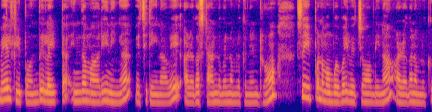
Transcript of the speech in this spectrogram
மேல் கிளிப்பை வந்து லைட்டாக இந்த மாதிரி நீங்கள் வச்சிட்டிங்கனாவே அழகாக ஸ்டாண்டு மாதிரி நம்மளுக்கு நின்றோம் ஸோ இப்போ நம்ம மொபைல் வச்சோம் அப்படின்னா அழகாக நம்மளுக்கு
